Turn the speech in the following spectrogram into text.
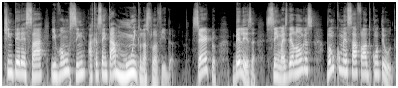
te interessar e vão sim acrescentar muito na sua vida certo? Beleza, sem mais delongas, vamos começar a falar do conteúdo.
